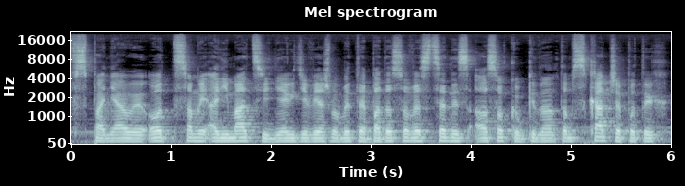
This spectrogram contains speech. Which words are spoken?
wspaniały od samej animacji, nie? Gdzie wiesz, mamy te badasowe sceny z Asoką, kiedy ona tam skacze po tych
